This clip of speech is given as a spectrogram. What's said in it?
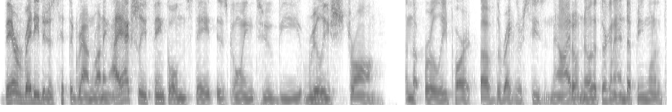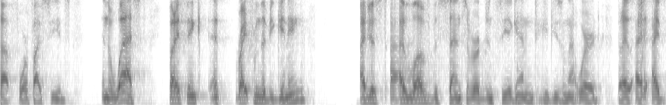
they're ready to just hit the ground running. I actually think Golden State is going to be really strong in the early part of the regular season. Now, I don't know that they're going to end up being one of the top four or five seeds in the West, but I think at, right from the beginning, I just I love the sense of urgency again to keep using that word, but I I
